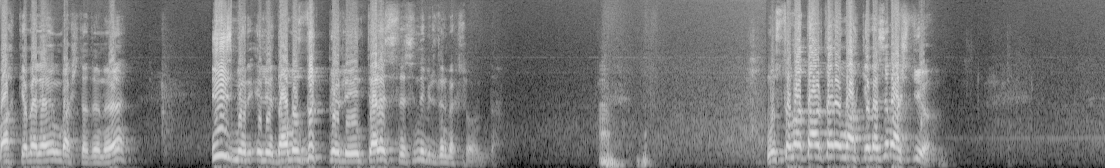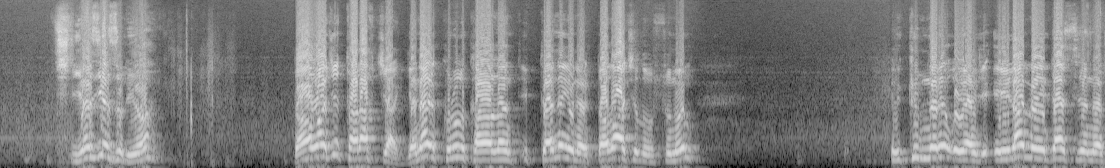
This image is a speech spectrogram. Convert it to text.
mahkemelerin başladığını İzmir ili Damızlık Birliği internet sitesinde bildirmek zorunda. Mustafa Tartar'ın mahkemesi başlıyor. Yazı yazılıyor. Davacı tarafça genel kurul kararlarının iptaline yönelik dava hususunun hükümleri uyarınca ilan ve internet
